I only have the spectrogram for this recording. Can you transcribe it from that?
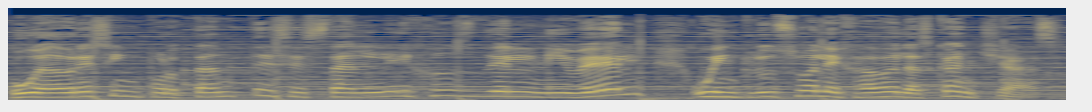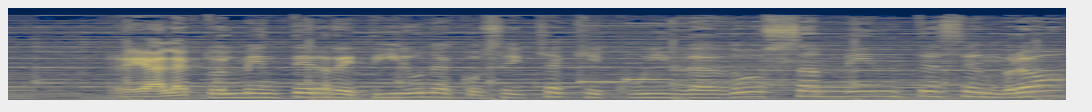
jugadores importantes están lejos del nivel o incluso alejados de las canchas. Real actualmente retira una cosecha que cuidadosamente sembró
